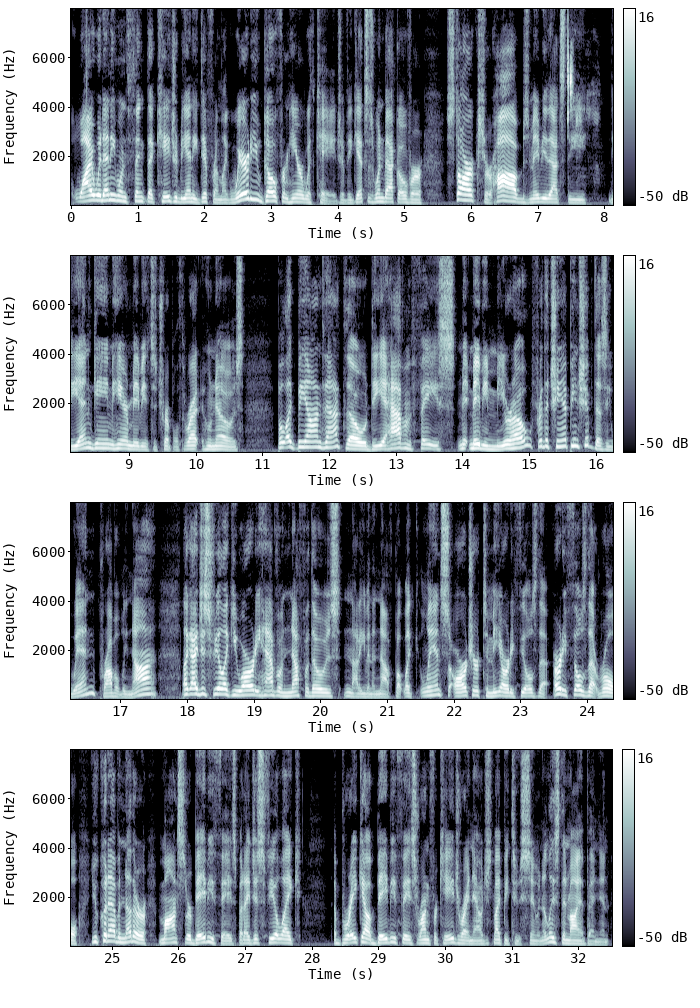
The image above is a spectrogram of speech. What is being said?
why would anyone think that Cage would be any different? Like, where do you go from here with Cage? If he gets his win back over Starks or Hobbs, maybe that's the the end game here. Maybe it's a triple threat. Who knows? But like beyond that, though, do you have him face m- maybe Miro for the championship? Does he win? Probably not. Like I just feel like you already have enough of those. Not even enough, but like Lance Archer to me already feels that already fills that role. You could have another monster babyface, but I just feel like a breakout babyface run for Cage right now just might be too soon, at least in my opinion.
